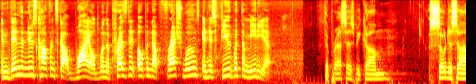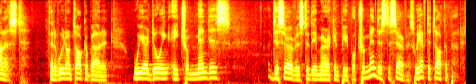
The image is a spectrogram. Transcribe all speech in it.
And then the news conference got wild when the president opened up fresh wounds in his feud with the media the press has become so dishonest that if we don't talk about it, we are doing a tremendous disservice to the American people. Tremendous disservice. We have to talk about it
